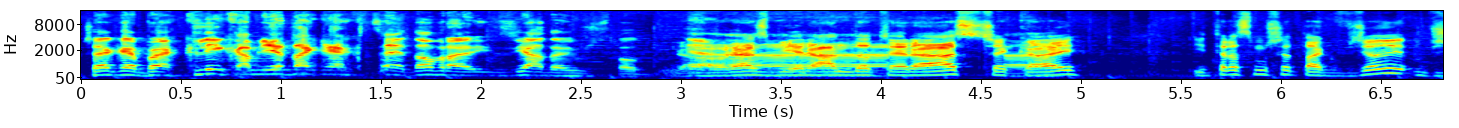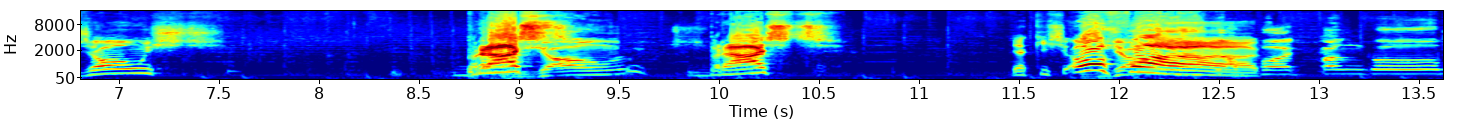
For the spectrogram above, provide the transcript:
Czekaj, bo ja klikam nie tak jak chcę. Dobra, zjadę już stąd. Dobra, zbierando teraz, czekaj. I teraz muszę tak, wziąć, wziąć Braść! Wziąć, Braść! Jakiś... O, wziąć do fuck! pociągu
